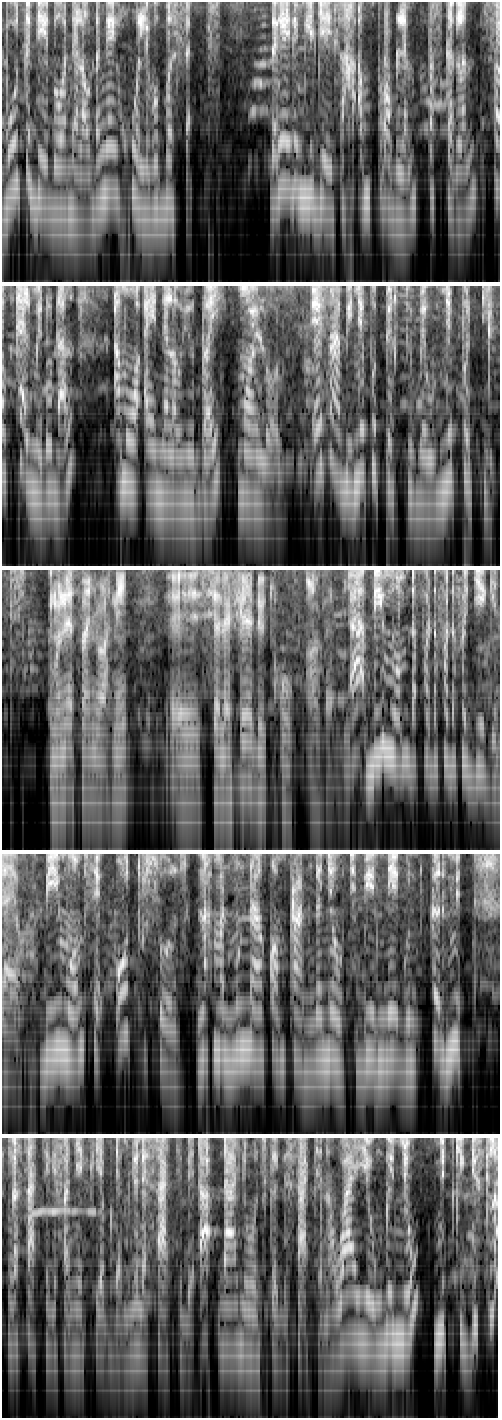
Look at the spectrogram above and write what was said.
Boo tëddee doo nelaw da ngay xoole ba set. Da ngay dem liggéey sax am problème parce que lan sa xel mi du dal amoo ay nelaw yu doy mooy loolu instant bi ñëpp perturbé wu ñëpp tiit. mu nees nañu wax ni c'est l'effet de trop en fait. ah bii moom dafa dafa dafa jéggi dayoo. bii moom c'est autre chose ndax man mun naa comprendre nga ñëw ci biir néegu kër nit nga sàcc li fa nekk yëpp dem ñu ne sàcc bi ah daa ñëwoon ci kër gi sàcc na waaye yow nga ñëw nit ki gis la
